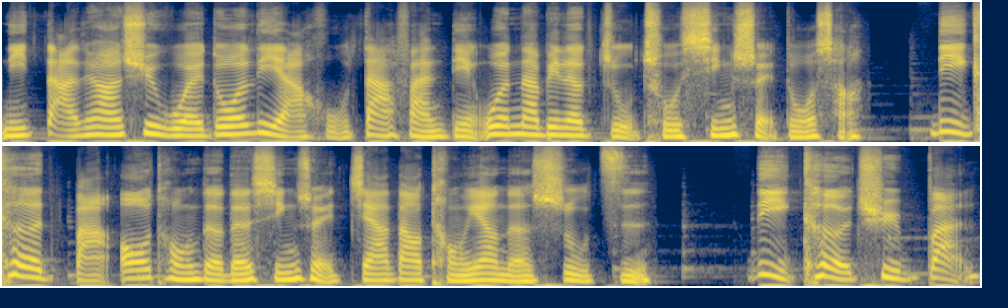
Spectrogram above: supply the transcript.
你打电话去维多利亚湖大饭店，问那边的主厨薪水多少，立刻把欧同德的薪水加到同样的数字，立刻去办。”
